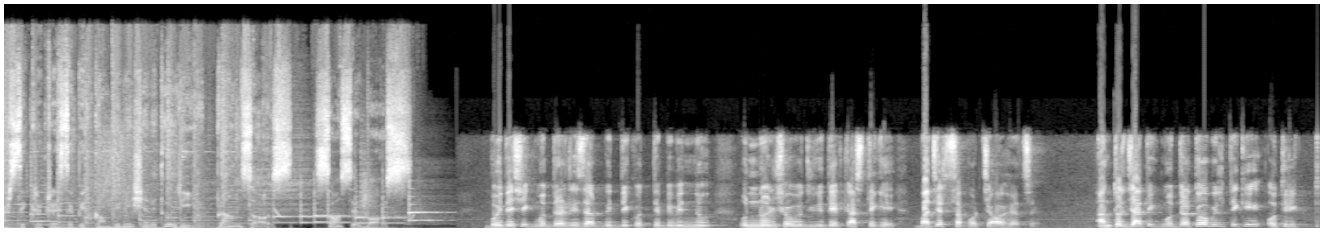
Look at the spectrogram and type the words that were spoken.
আর সিক্রেট রেসিপির কম্বিনেশনে তৈরি প্রাণ সস, সসের বস। বৈদেশিক মুদ্রার রিজার্ভ বৃদ্ধি করতে বিভিন্ন উন্নয়ন সহযোগীদের কাছ থেকে বাজেট সাপোর্ট চাওয়া হয়েছে। আন্তর্জাতিক মুদ্রা তহবিল থেকে অতিরিক্ত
